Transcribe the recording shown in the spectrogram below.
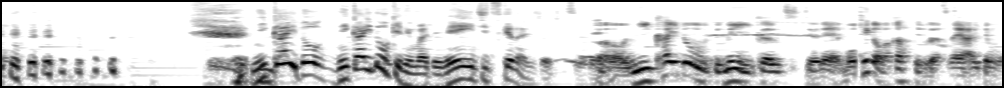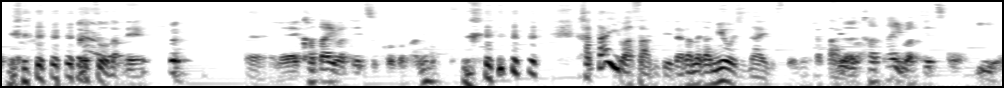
ね。二階堂、二階堂家に生まれて年一つけないでしょ、普通ね。二階堂打ってメイン一回打つっていうね、もう手が分かってるからね、相手も。そうだね。ね、硬いは鉄子とかね。片岩さんってなかなか名字ないですよね、片岩。硬いは鉄子。いいよ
